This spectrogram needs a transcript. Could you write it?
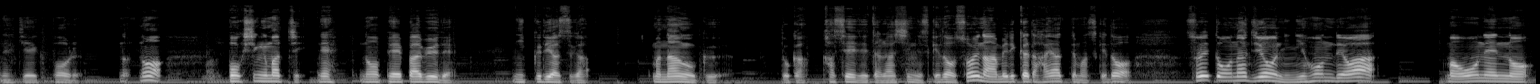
ね、ジェイク・ポールののボクシングマッチねのペーパービューでニック・ディアスが、まあ、何億とか稼いでたらしいんですけどそういうのはアメリカで流行ってますけどそれと同じように日本では、まあ、往年の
